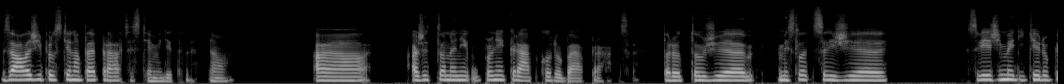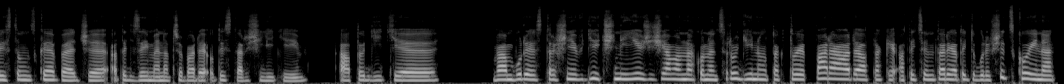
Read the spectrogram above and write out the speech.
Záleží prostě na té práci s těmi dětmi, no. A, a že to není úplně krátkodobá práce. Protože myslet si, že svěříme dítě do pěstounské péče a teď zejména třeba jde o ty starší děti a to dítě vám bude strašně vděčný, ježiš, já mám nakonec rodinu, tak to je paráda, tak je, a teď jsem tady a teď to bude všecko jinak.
